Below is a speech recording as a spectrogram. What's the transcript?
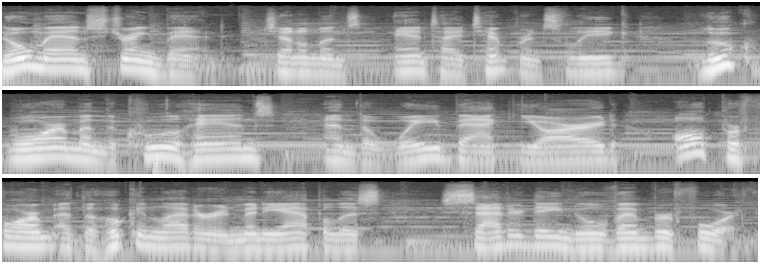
No Man's String Band, Gentlemen's Anti Temperance League, Luke Warm and the Cool Hands, and The Way Back Yard all perform at the Hook and Ladder in Minneapolis Saturday, November 4th.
